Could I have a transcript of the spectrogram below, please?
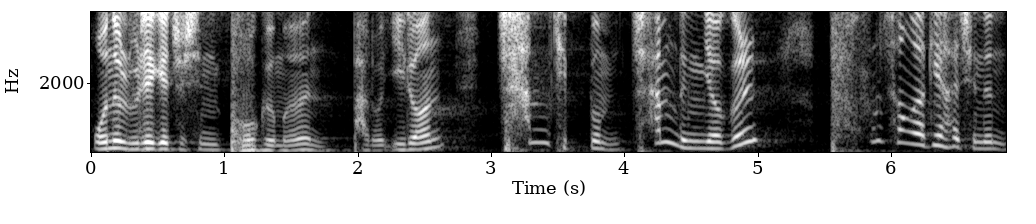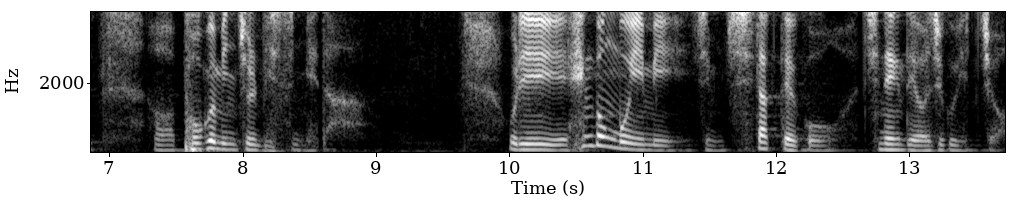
오늘 우리에게 주신 복음은 바로 이런 참 기쁨, 참 능력을 풍성하게 하시는 어, 복음인 줄 믿습니다. 우리 행복 모임이 지금 시작되고 진행되어지고 있죠.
